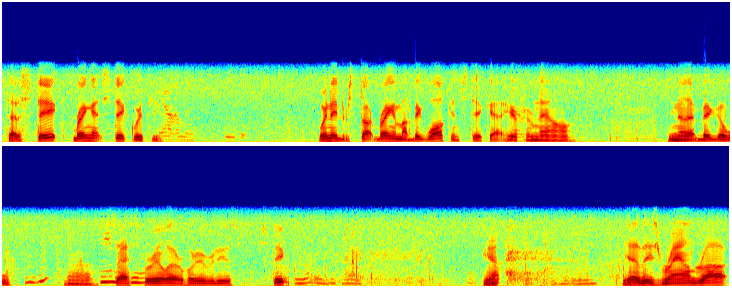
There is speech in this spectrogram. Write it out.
Is that a stick? Bring that stick with you. Yeah, I'm gonna use it. We need to start bringing my big walking stick out here from now on. You know that big old uh, seen it, yeah. sarsaparilla or whatever it is stick? Yeah. Yeah, these round rocks,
